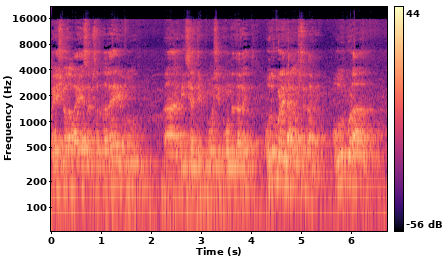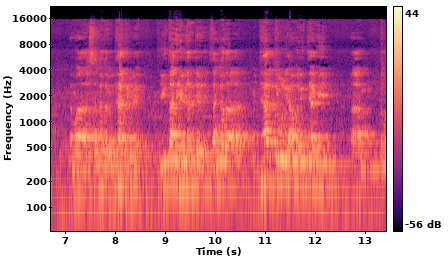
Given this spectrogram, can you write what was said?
Maheshwara Y S ಎಫ್ಸರ್ ಇದ್ದಾರೆ ಇವರು ಡಿ ಸಿ ಅಂತ ಪ್ರಮೋಷನ್ ತಗೊಂಡಿದ್ದಾರೆ. ಅವರು ಕೂಡ ಇಲ್ಲಿ ಆಗಮಿಸಿದ್ದಾರೆ ಅವರು ಕೂಡ ನಮ್ಮ ಸಂಘದ ವಿದ್ಯಾರ್ಥಿಗಳೇ. ಈಗ ತಾನೇ ಹೇಳಿದಂತೆ ಸಂಘದ ವಿದ್ಯಾರ್ಥಿಗಳು ಯಾವ ರೀತಿಯಾಗಿ ನಮ್ಮ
